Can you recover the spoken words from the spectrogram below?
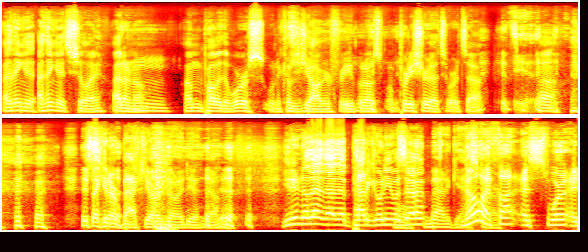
I think I think it's Chile. I don't know. Hmm. I'm probably the worst when it comes to geography, but I was, I'm pretty sure that's where it's at. it's, Oh. It's like in our backyard. No idea. No. You didn't know that that, that Patagonia was that? Madagascar. no, I thought I swear I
